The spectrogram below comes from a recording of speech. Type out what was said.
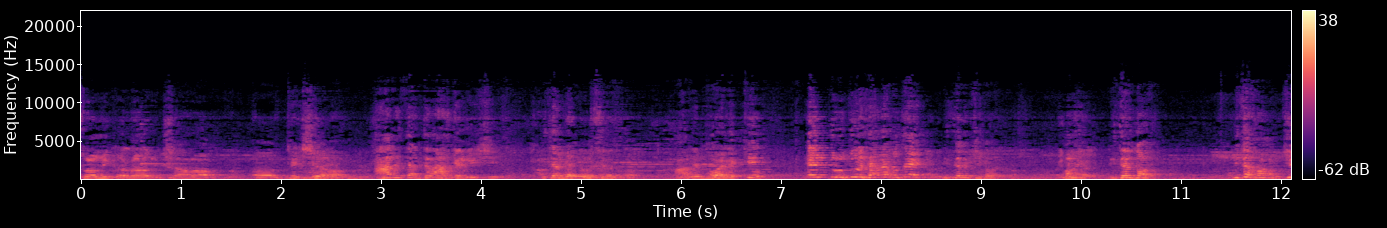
শ্রমিক হলো, রিক্সা হলো ট্যাক্সি হলো, আর এটা যারা আর গাড়ি বেশি। এটা দেখুন ছিল আরে ভয় কি এই তুই খেলা করতে ইতারে কি করে? মানে ইতারে এটা খাওয়া কি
